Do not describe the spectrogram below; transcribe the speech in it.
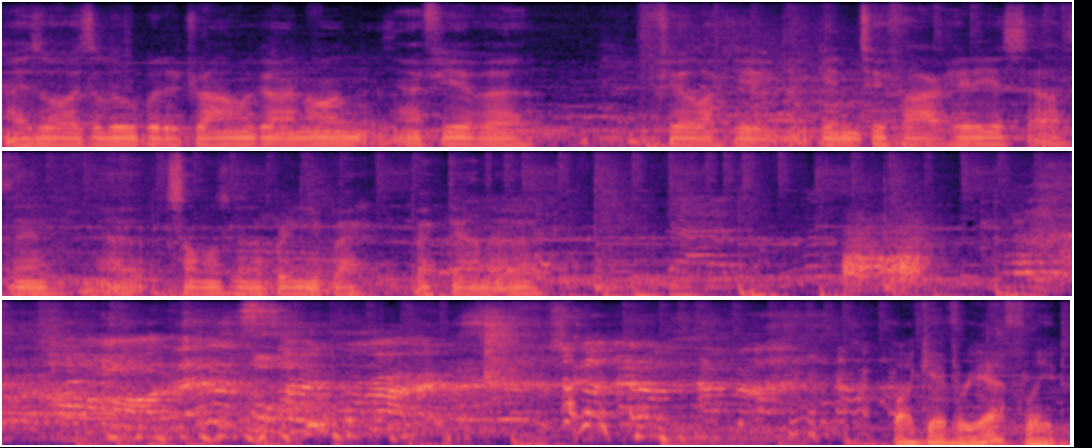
there's always a little bit of drama going on. If you ever feel like you're, you're getting too far ahead of yourself, then you know, someone's going to bring you back back down to earth. Like every athlete,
